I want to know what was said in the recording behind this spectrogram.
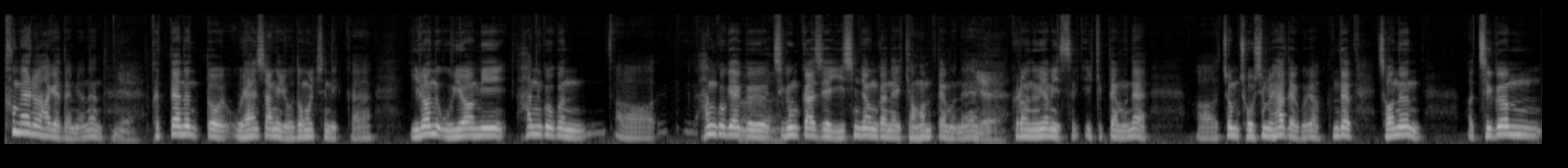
투매를 하게 되면은 예. 그때는 또 외환 시장에 요동을 치니까 이런 위험이 한국은 어 한국의 그 아. 지금까지의 20년간의 경험 때문에 예. 그런 위험이 있, 있기 때문에 어, 좀 조심을 해야 되고요. 근데 저는 어, 지금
